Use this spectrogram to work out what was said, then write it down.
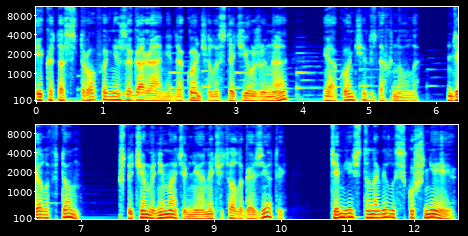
И катастрофа не за горами, докончила статью жена и, окончив, вздохнула. Дело в том, что чем внимательнее она читала газеты, тем ей становилось скучнее,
